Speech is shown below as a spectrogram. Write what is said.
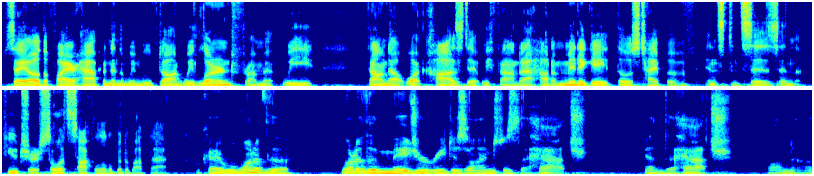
say, oh, the fire happened and then we moved on. We learned from it. We found out what caused it. We found out how to mitigate those type of instances in the future. So let's talk a little bit about that. Okay, well, one of the one of the major redesigns was the hatch, and the hatch on uh,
